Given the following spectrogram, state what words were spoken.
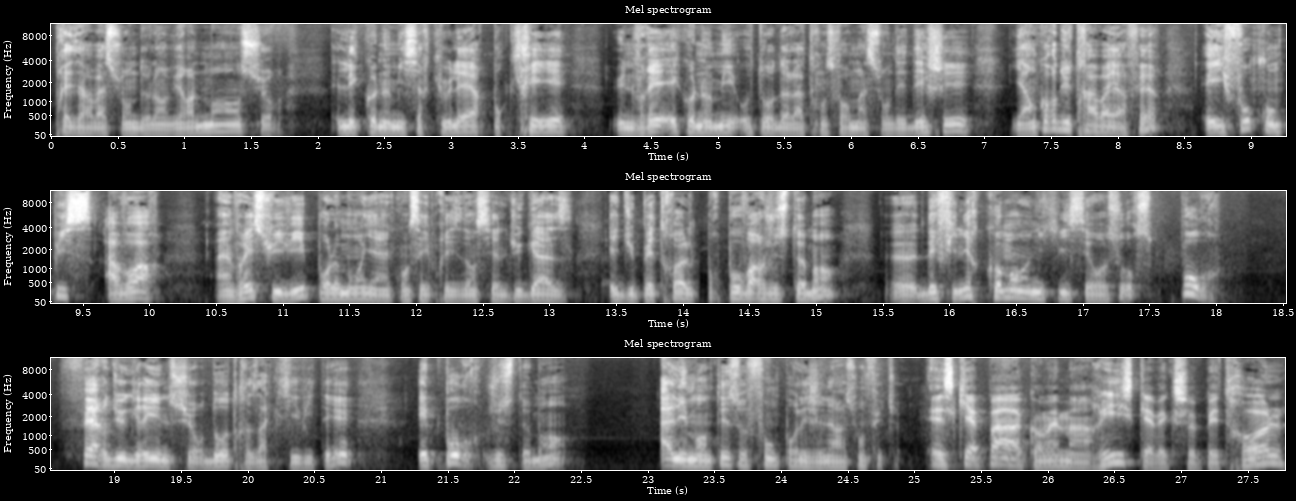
préservation de l'environnement, sur l'économie circulaire, pour créer une vraie économie autour de la transformation des déchets. Il y a encore du travail à faire et il faut qu'on puisse avoir un vrai suivi. Pour le moment, il y a un conseil présidentiel du gaz et du pétrole pour pouvoir justement euh, définir comment on utilise ces ressources pour faire du green sur d'autres activités et pour justement alimenter ce fonds pour les générations futures. Est-ce qu'il n'y a pas quand même un risque avec ce pétrole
